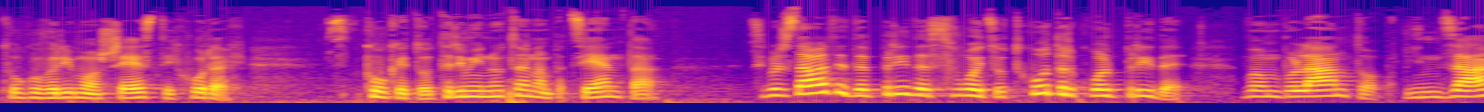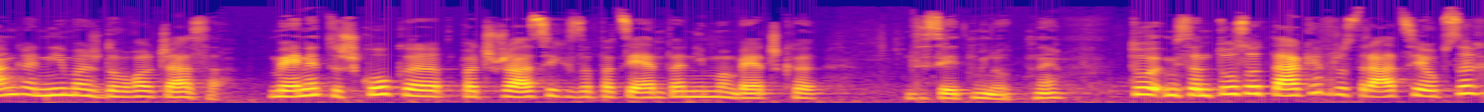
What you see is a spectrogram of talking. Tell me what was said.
tu govorimo o šestih urah. Koliko je to? Tri minute na pacijenta? Si predstavljate, da pride svojc, odkudkoli pride, v ambulanto in za njega nimaš dovolj časa. Meni je težko, ker pač včasih za pacijenta nimam več kot deset minut. Ne? To, mislim, to so take frustracije ob vseh.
